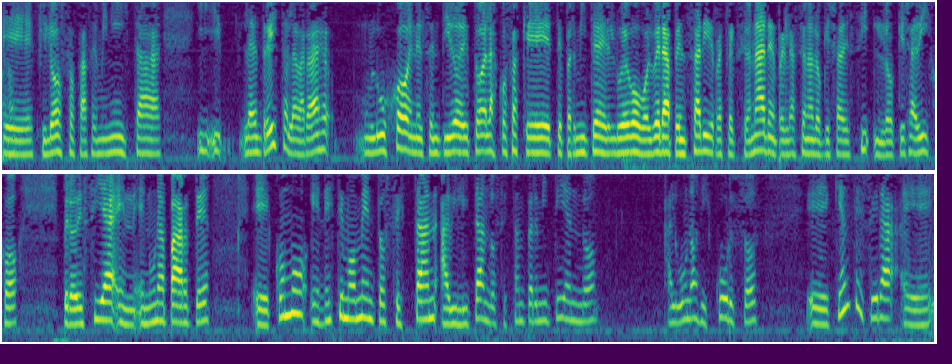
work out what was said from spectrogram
eh, filósofa, feminista, y, y la entrevista, la verdad, es un lujo en el sentido de todas las cosas que te permite luego volver a pensar y reflexionar en relación a lo que ella, lo que ella dijo, pero decía en, en una parte eh, cómo en este momento se están habilitando, se están permitiendo algunos discursos eh, que antes era eh,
